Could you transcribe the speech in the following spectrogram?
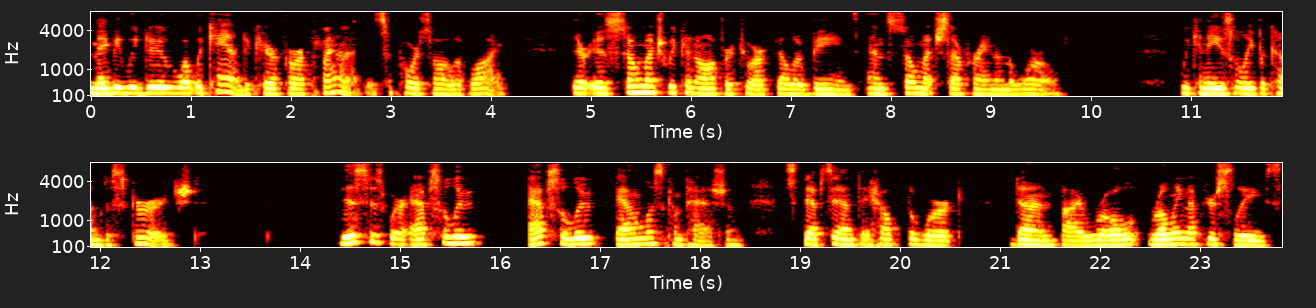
Maybe we do what we can to care for our planet that supports all of life. There is so much we can offer to our fellow beings and so much suffering in the world. We can easily become discouraged. This is where absolute, absolute boundless compassion steps in to help the work done by roll, rolling up your sleeves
